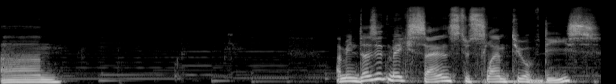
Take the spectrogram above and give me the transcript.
Um... I mean, does it make sense to slam two of these?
